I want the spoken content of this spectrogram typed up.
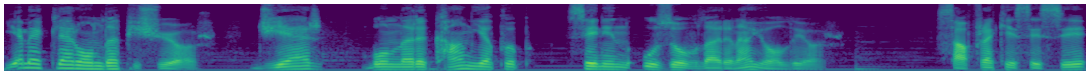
Yemekler onda pişiyor, ciğer bunları kan yapıp senin uzuvlarına yolluyor. Safra kesesi,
